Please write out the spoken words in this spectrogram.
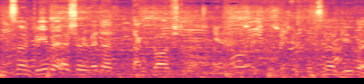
Gibt's nur ein Biber? Ja, schön Wetter, dank Golfstrom. Gibt's nur ein Biber?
